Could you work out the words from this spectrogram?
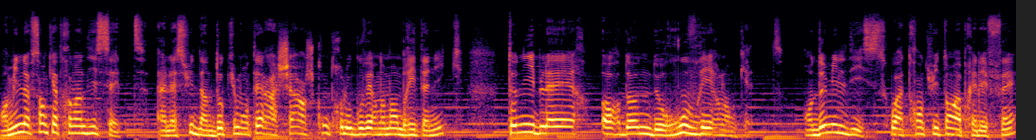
En 1997, à la suite d'un documentaire à charge contre le gouvernement britannique, Tony Blair ordonne de rouvrir l'enquête. En 2010, soit 38 ans après les faits,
